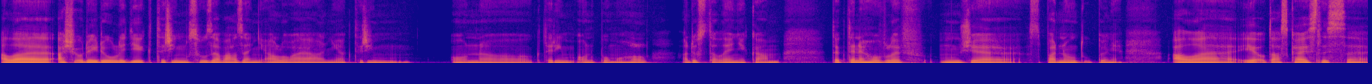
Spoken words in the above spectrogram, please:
ale až odejdou lidi, kteří mu jsou zavázaní a loajální a kteří mu on, eh, kterým on pomohl a dostal je někam, tak ten jeho vliv může spadnout úplně. Ale je otázka, jestli se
